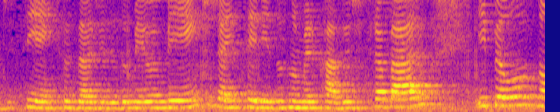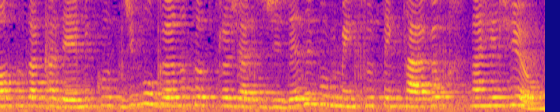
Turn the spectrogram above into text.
de ciências da vida e do meio ambiente, já inseridos no mercado de trabalho e pelos nossos acadêmicos divulgando seus projetos de desenvolvimento sustentável na região.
